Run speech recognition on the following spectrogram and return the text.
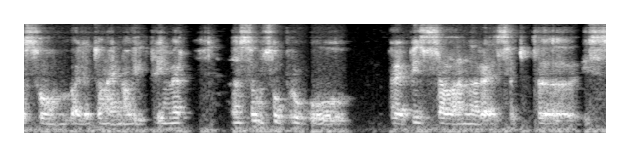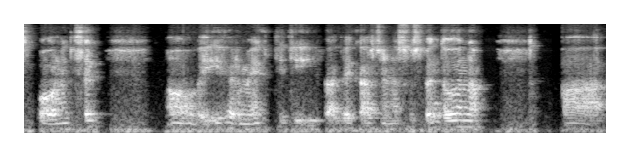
svom, valjda to najnoviji primer, svom suprugu prepisala na recept e, iz bolnice ovaj, Ivermectin i valjda je kažnjena suspendovana. A,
